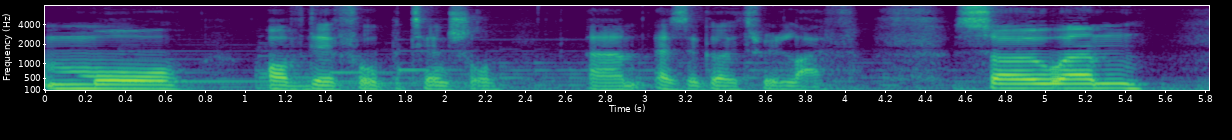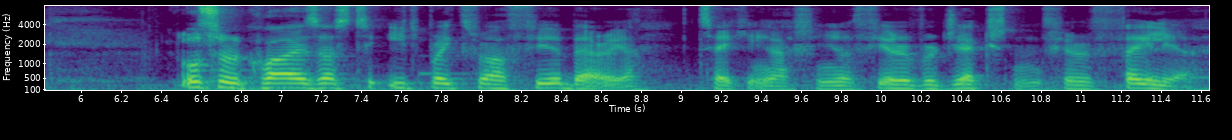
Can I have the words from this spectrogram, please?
more of their full potential um, as they go through life. So um, it also requires us to each break through our fear barrier, taking action. You know, fear of rejection, fear of failure,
